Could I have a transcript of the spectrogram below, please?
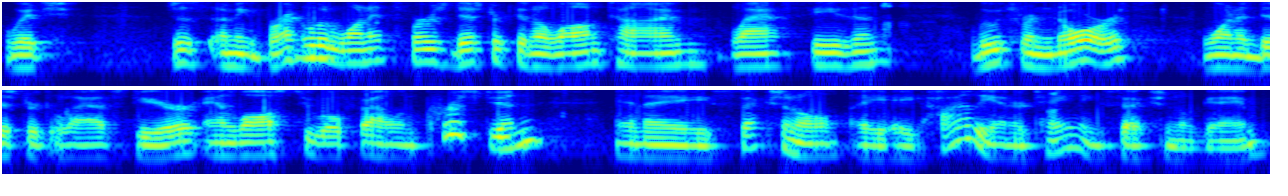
which just, I mean, Brentwood won its first district in a long time last season. Lutheran North won a district last year and lost to O'Fallon Christian in a sectional, a, a highly entertaining sectional game.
